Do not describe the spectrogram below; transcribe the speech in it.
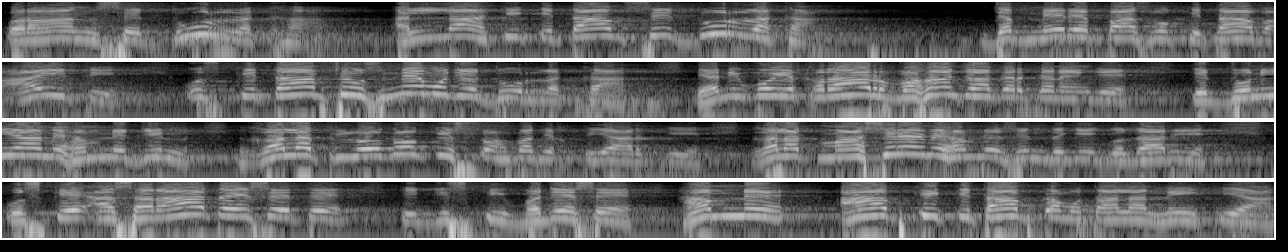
قرآن سے دور رکھا، اللہ کی کتاب سے دور رکھا۔ جب میرے پاس وہ کتاب آئی تھی، اس کتاب سے اس نے مجھے دور رکھا۔ یعنی وہ اقرار وہاں جا کر کریں گے۔ کہ دنیا میں ہم نے جن غلط لوگوں کی صحبت اختیار کی، غلط معاشرے میں ہم نے زندگی گزاری، اس کے اثرات ایسے تھے کہ جس کی وجہ سے ہم نے آپ کی کتاب کا مطالعہ نہیں کیا،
